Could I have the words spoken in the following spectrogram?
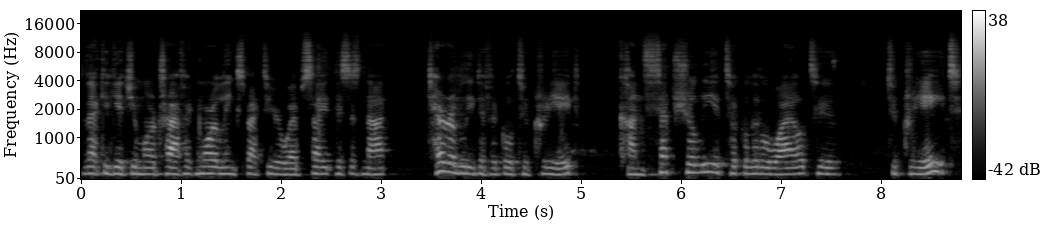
That could get you more traffic, more links back to your website. This is not terribly difficult to create. Conceptually, it took a little while to, to create,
